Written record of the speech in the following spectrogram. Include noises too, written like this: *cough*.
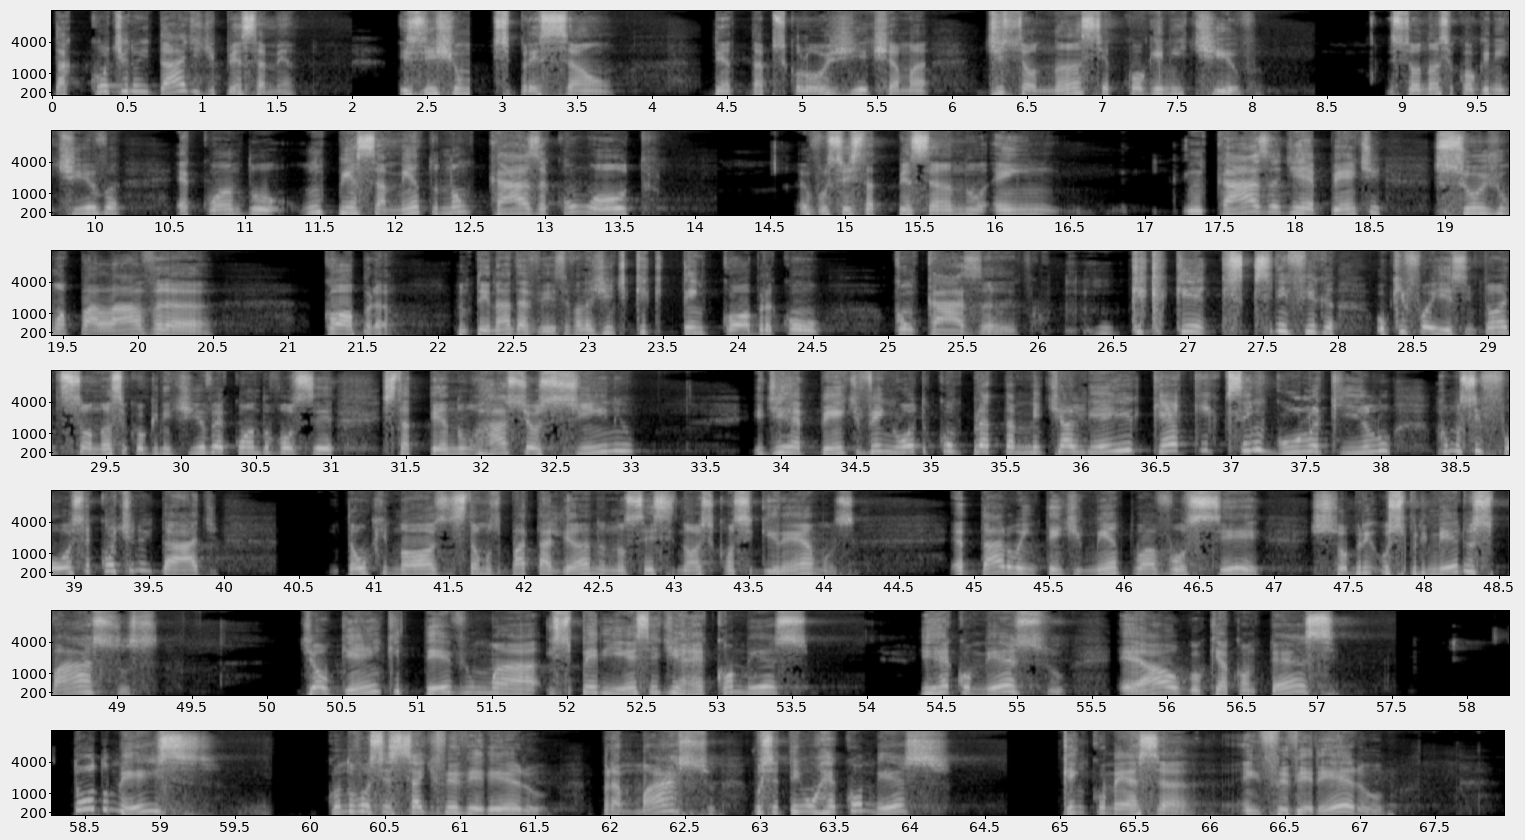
da continuidade de pensamento. Existe uma expressão dentro da psicologia que chama dissonância cognitiva. Dissonância cognitiva é quando um pensamento não casa com o outro. Você está pensando em, em casa, de repente surge uma palavra cobra. Não tem nada a ver. Você fala, gente, o que, que tem cobra com, com casa? Que, que, que, significa? O que foi isso? Então, a dissonância cognitiva é quando você está tendo um raciocínio e de repente vem outro completamente alheio e quer que você engula aquilo como se fosse a continuidade. Então, o que nós estamos batalhando, não sei se nós conseguiremos, é dar o entendimento a você sobre os primeiros passos de alguém que teve uma experiência de recomeço. E recomeço é algo que acontece todo mês. Quando você sai de fevereiro para março, você tem um recomeço. Quem começa em fevereiro,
